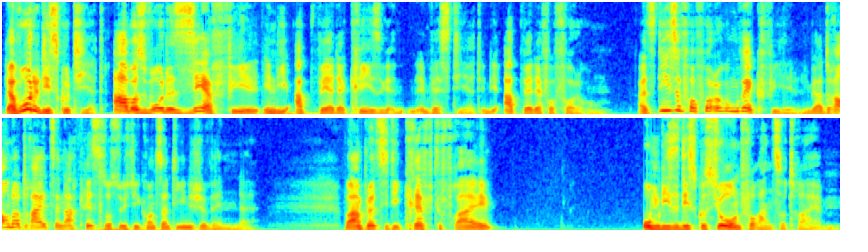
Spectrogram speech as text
Da wurde diskutiert, aber es wurde sehr viel in die Abwehr der Krise investiert, in die Abwehr der Verfolgung. Als diese Verfolgung wegfiel, im Jahr 313 nach Christus durch die konstantinische Wende, waren plötzlich die Kräfte frei, um diese Diskussion voranzutreiben.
